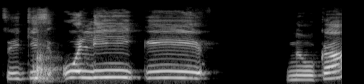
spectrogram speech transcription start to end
Це якісь олійки. Ну-ка.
